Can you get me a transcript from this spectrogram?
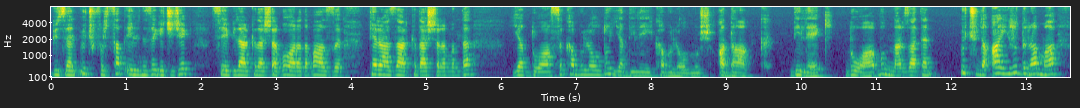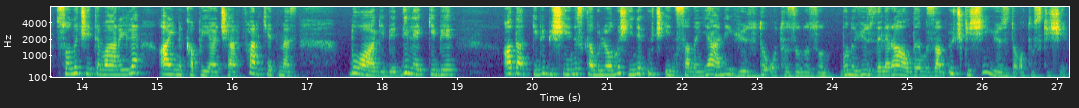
Güzel 3 fırsat elinize geçecek. Sevgili arkadaşlar bu arada bazı terazi arkadaşlarımın da ya duası kabul oldu ya dileği kabul olmuş. Adak dilek dua bunlar zaten üçü de ayrıdır ama sonuç itibariyle aynı kapıyı açar. Fark etmez. Dua gibi dilek gibi adak gibi bir şeyiniz kabul olmuş yine 3 insanın yani yüzde otuzunuzun. Bunu yüzdelere aldığımızdan 3 kişi yüzde otuz kişi.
